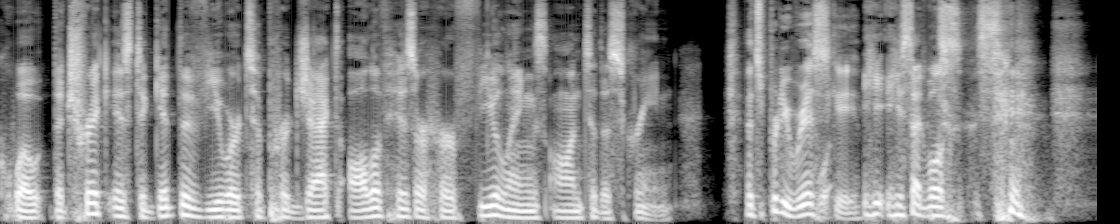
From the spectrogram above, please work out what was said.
quote the trick is to get the viewer to project all of his or her feelings onto the screen That's pretty risky he, he said well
